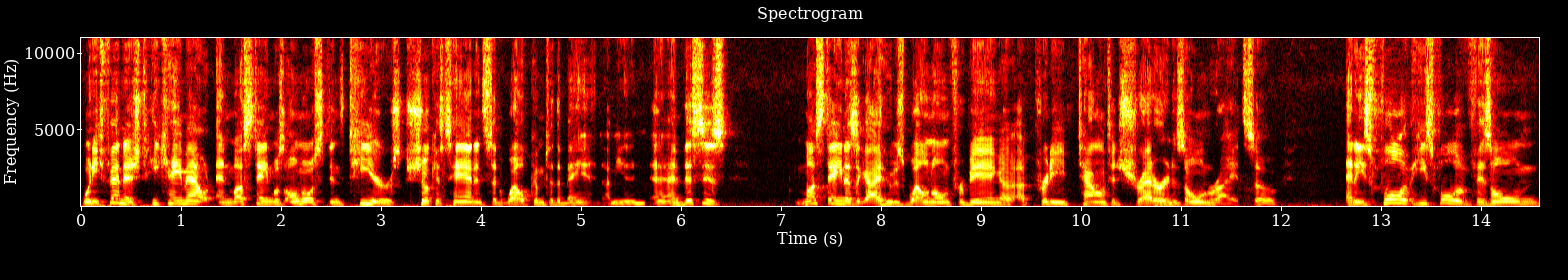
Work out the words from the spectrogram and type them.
when he finished, he came out and Mustaine was almost in tears, shook his hand, and said, "Welcome to the band." I mean, and, and this is Mustaine is a guy who's well known for being a, a, pretty talented shredder in his own right. So, and he's full of he's full of his own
